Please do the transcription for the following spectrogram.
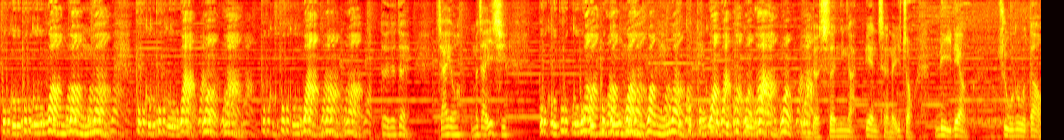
布谷布谷汪汪汪，布谷布谷汪汪汪，布谷布谷汪汪汪。对对对，加油！我们在一起，布谷布谷汪汪汪汪汪，的声音啊，变成了一种力量，注入到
